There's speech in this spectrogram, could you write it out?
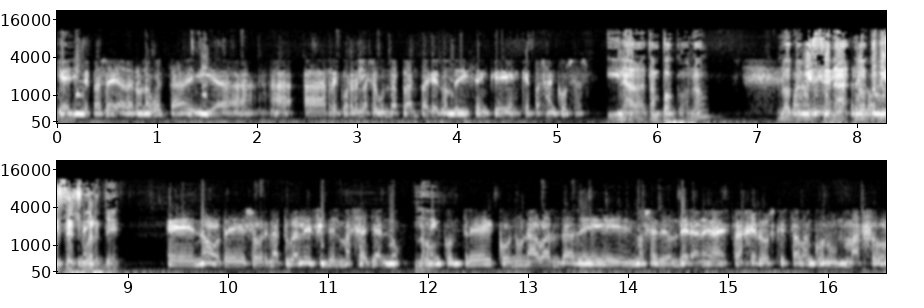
Y allí me pasé a dar una vuelta y a, recorrer la segunda planta, que es donde dicen que, pasan cosas. Y nada, tampoco, ¿no? No tuviste, no tuviste suerte. Eh, no, de sobrenaturales y del más allá no. Me encontré con una banda de, no sé de dónde eran, eran extranjeros que estaban con un mazo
